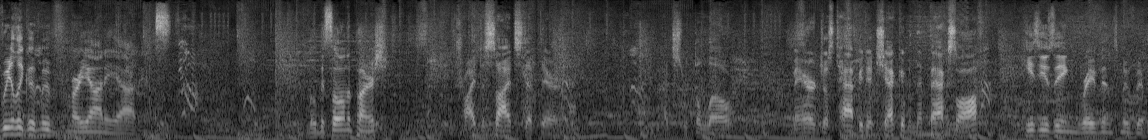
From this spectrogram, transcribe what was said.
Really good move from Yanni Onyx. A little bit slow on the punish. Tried to sidestep there. That's with the low. Mayor just happy to check him and then backs off. He's using Raven's movement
